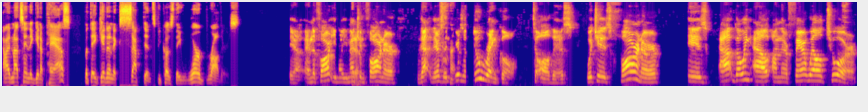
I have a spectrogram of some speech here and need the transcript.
I'm not saying they get a pass, but they get an acceptance because they were brothers. Yeah, and the far you know you mentioned foreigner. That there's a there's a new wrinkle to all this, which is foreigner is out going out on their farewell tour.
